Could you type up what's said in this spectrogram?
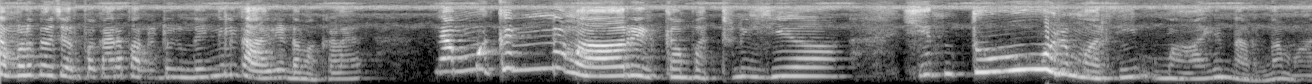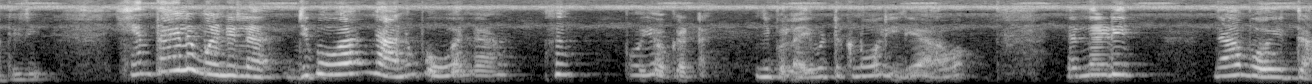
നമ്മളിപ്പോൾ ചെറുപ്പക്കാരെ പറഞ്ഞിട്ട് എന്തെങ്കിലും കാര്യമുണ്ടോ മക്കളെ? നമുക്ക് തന്നെ മാറിയിരിക്കാൻ പറ്റണില്ല. എന്തോ ഒരു മറി മായം നടന്ന മാതിരി. എന്തായാലും വേണ്ടില്ല. ഇജ്ജ് പോവാ ഞാനും പോവല്ലാണ് പോയി നോക്കട്ടെ. ഇനിയിപ്പോൾ ലൈവ് ഇട്ടിക്കണോ ഇല്ല ആവാം എന്നാടി? ഞാൻ പോയിട്ടാ.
